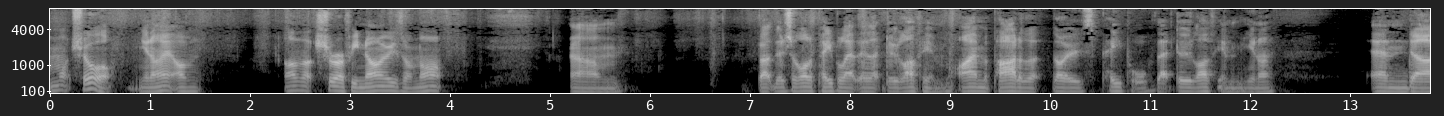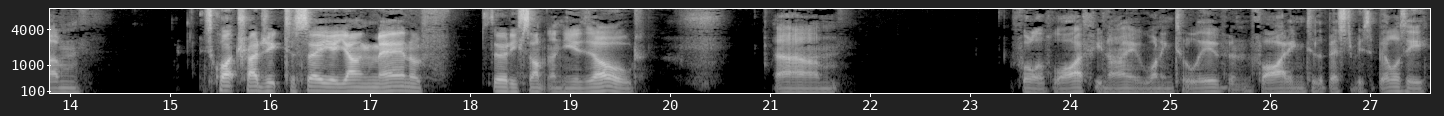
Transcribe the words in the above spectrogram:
I'm not sure. You know, I'm I'm not sure if he knows or not. Um, but there's a lot of people out there that do love him. I'm a part of the, those people that do love him, you know. And um, it's quite tragic to see a young man of 30 something years old, um, full of life, you know, wanting to live and fighting to the best of his ability,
